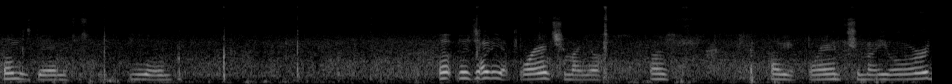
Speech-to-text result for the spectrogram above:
Some is damages from Ian. Oh, there's already a branch in my yard. There's already a branch in my yard.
